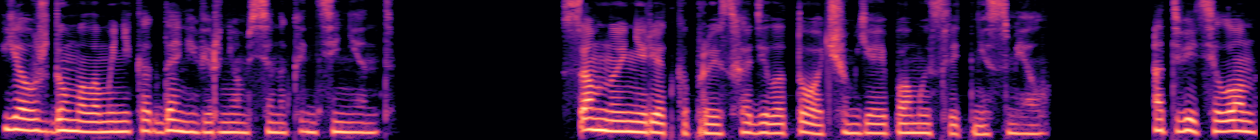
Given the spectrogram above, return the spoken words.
Я уж думала, мы никогда не вернемся на континент. Со мной нередко происходило то, о чем я и помыслить не смел, ответил он,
